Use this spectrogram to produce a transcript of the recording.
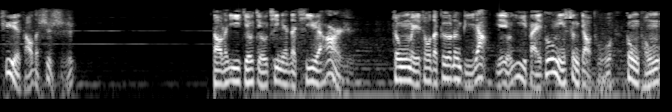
确凿的事实。到了一九九七年的七月二日。中美洲的哥伦比亚也有一百多名圣教徒共同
